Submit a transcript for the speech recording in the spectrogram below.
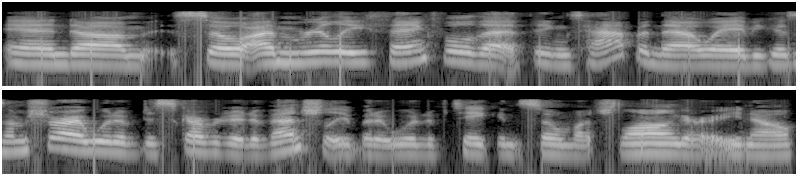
And um, so I'm really thankful that things happened that way because I'm sure I would have discovered it eventually, but it would have taken so much longer, you know.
